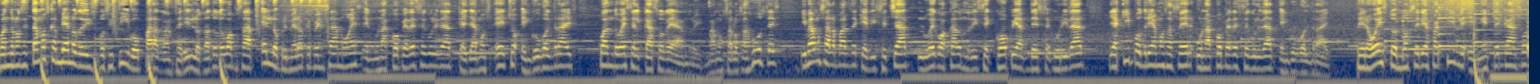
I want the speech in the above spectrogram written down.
Cuando nos estamos cambiando de dispositivo para transferir los datos de WhatsApp, es lo primero que pensamos es en una copia de seguridad que hayamos hecho en Google Drive cuando es el caso de Android. Vamos a los ajustes y vamos a la parte que dice chat, luego acá donde dice copia de seguridad y aquí podríamos hacer una copia de seguridad en Google Drive. Pero esto no sería factible en este caso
